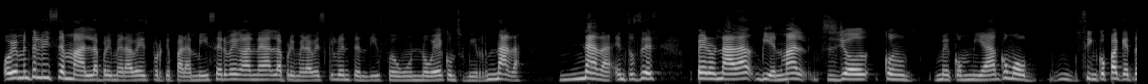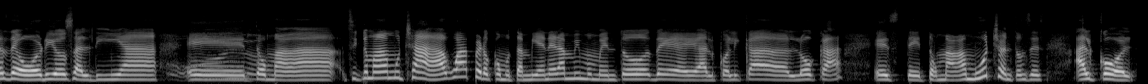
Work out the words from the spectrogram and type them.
Obviamente lo hice mal la primera vez, porque para mí ser vegana, la primera vez que lo entendí fue un no voy a consumir nada, nada. Entonces, pero nada bien mal. Entonces yo con- me comía como cinco paquetes de Oreos al día, eh, tomaba, sí tomaba mucha agua, pero como también era mi momento de alcohólica loca, este, tomaba mucho. Entonces, alcohol,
